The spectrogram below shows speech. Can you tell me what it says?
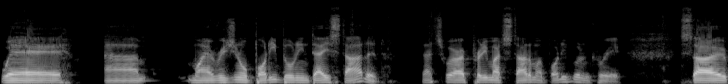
where um, my original bodybuilding days started. That's where I pretty much started my bodybuilding career. So,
